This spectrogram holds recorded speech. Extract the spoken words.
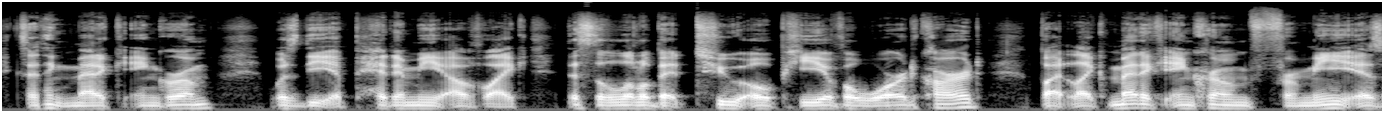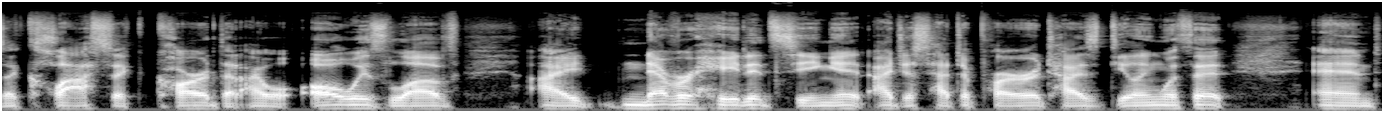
because i think medic ingram was the epitome of like this is a little bit too op of a ward card. But like medic ingram for me is a classic card that i will always love. I never hated seeing it. I just had to prioritize dealing with it. And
